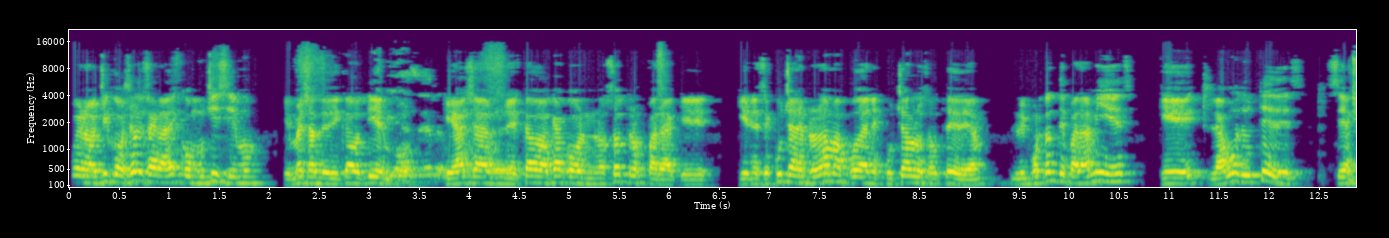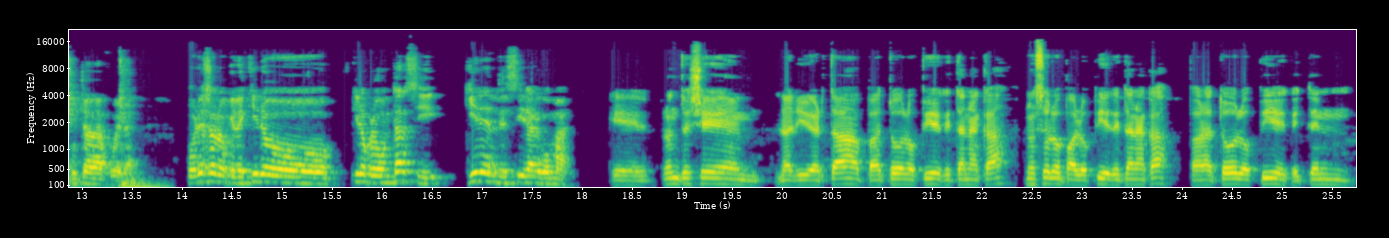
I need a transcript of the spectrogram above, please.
Bueno, chicos, yo les agradezco muchísimo que me hayan dedicado tiempo, que hayan estado acá con nosotros para que quienes escuchan el programa puedan escucharlos a ustedes. ¿eh? Lo importante para mí es que la voz de ustedes sea escuchada afuera. Por eso lo que les quiero quiero preguntar si quieren decir algo más. Que pronto llegue la libertad para todos los pibes que están acá, no solo para los pibes que están acá, para todos los pibes que estén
